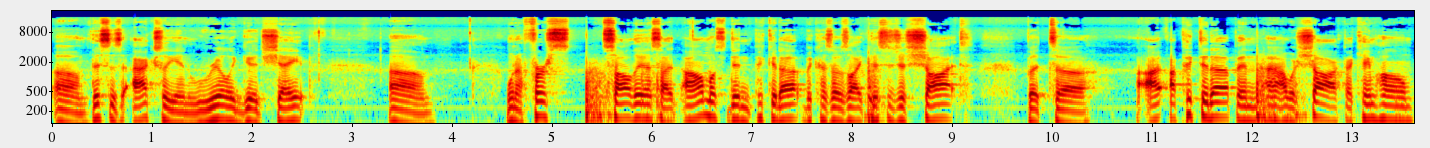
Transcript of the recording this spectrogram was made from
Um, this is actually in really good shape. Um, when I first saw this, I, I, almost didn't pick it up because I was like, this is just shot. But uh, I, I, picked it up and I was shocked. I came home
